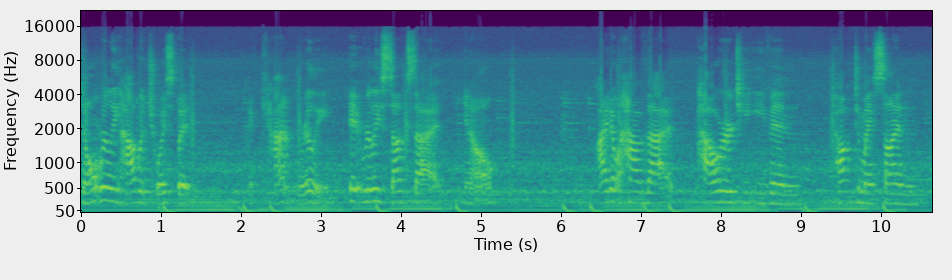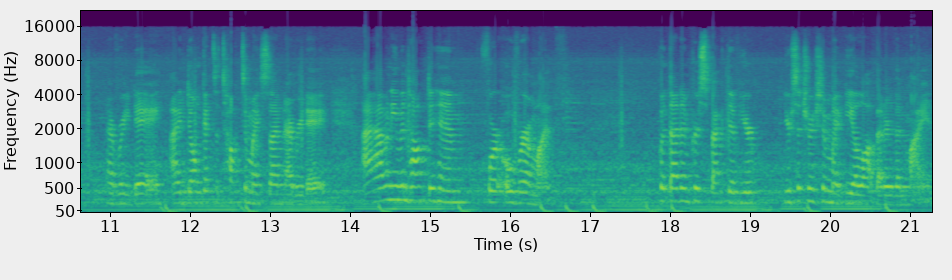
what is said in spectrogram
don't really have a choice, but I can't really. It really sucks that, you know, I don't have that power to even talk to my son every day. I don't get to talk to my son every day. I haven't even talked to him for over a month. Put that in perspective, you're your situation might be a lot better than mine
